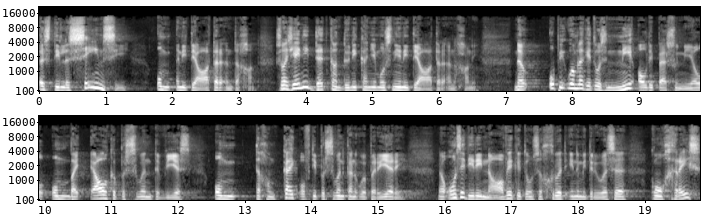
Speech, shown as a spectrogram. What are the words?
is die lisensie om in die teater in te gaan. So as jy nie dit kan doen nie, kan jy mos nie in die teater ingaan nie. Nou op die oomblik het ons nie al die personeel om by elke persoon te wees om te gaan kyk of die persoon kan opereer nie. Nou ons het hierdie naweek het ons 'n groot endometriose kongres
